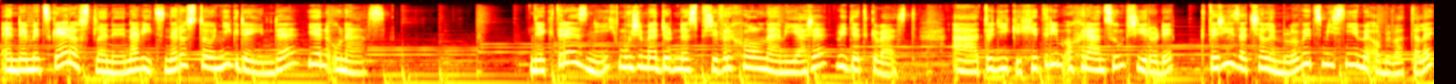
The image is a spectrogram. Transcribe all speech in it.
Endemické rostliny navíc nerostou nikde jinde, jen u nás. Některé z nich můžeme dodnes při vrcholném jaře vidět kvést, a to díky chytrým ochráncům přírody, kteří začali mluvit s místními obyvateli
